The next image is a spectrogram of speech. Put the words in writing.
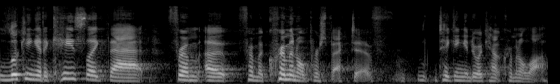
looking at a case like that from a from a criminal perspective, taking into account criminal law.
